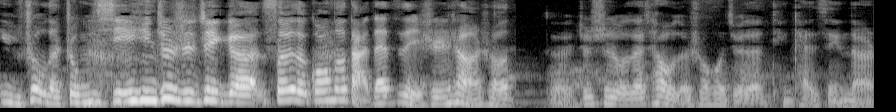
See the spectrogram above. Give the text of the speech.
宇宙的中心，就是这个所有的光都打在自己身上的时候，对，就是我在跳舞的时候会觉得挺开心的。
